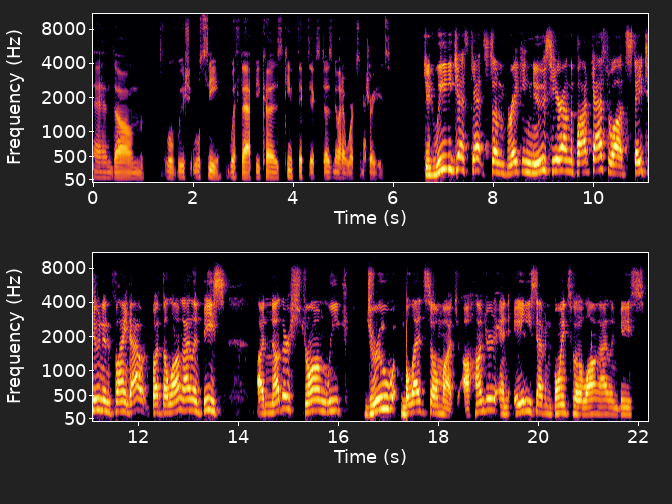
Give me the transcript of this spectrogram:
and um, we'll we sh- we'll see with that because Team Thick Dicks does know how to work some trades. Did we just get some breaking news here on the podcast? Well, stay tuned and find out. But the Long Island Beasts, another strong week. Drew bled so much 187 points for the Long Island Beasts.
